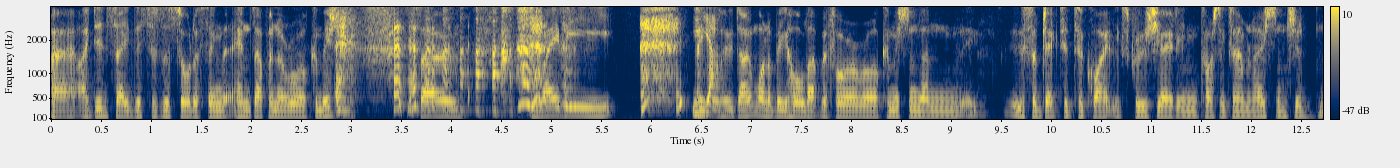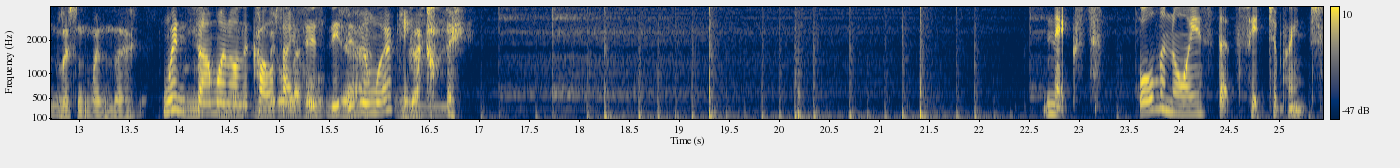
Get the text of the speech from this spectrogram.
uh, I did say this is the sort of thing that ends up in a royal commission. so maybe people yeah. who don't want to be hauled up before a royal commission and subjected to quite excruciating cross-examination should listen when the when someone m- on the coalface says this yeah, isn't working. Exactly. Next, all the noise that's fit to print.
